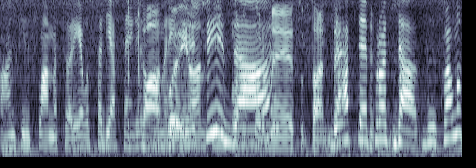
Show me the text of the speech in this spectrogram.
antiinflamatori. Evo sad ja sa engleskom Tako je, antiinflamatorne supstance. Da, da, pro, da, bukvalno.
